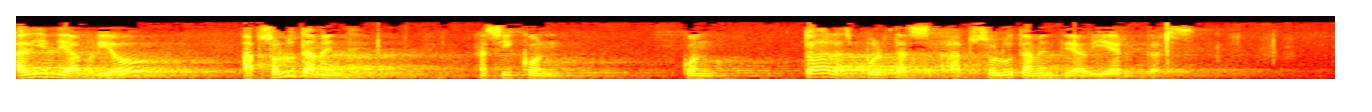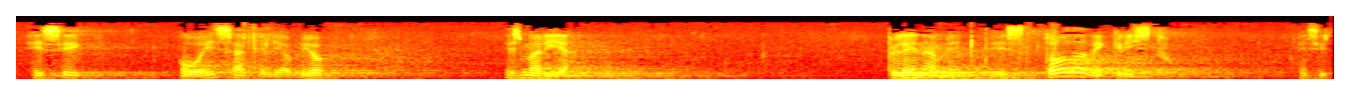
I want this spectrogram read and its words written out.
Alguien le abrió absolutamente, así con, con todas las puertas absolutamente abiertas. Ese o esa que le abrió es María, plenamente, es toda de Cristo. Es decir,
